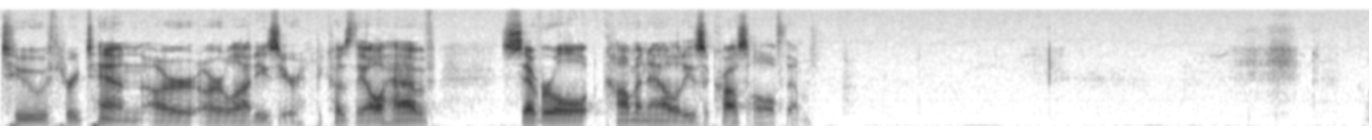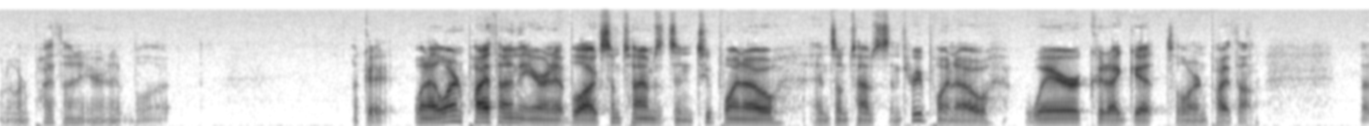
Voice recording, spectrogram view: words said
2 through 10 are, are a lot easier because they all have several commonalities across all of them. I learned Python in Internet blog. Okay, when I learned Python in the Internet blog, sometimes it's in 2.0 and sometimes it's in 3.0. Where could I get to learn Python? Uh,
